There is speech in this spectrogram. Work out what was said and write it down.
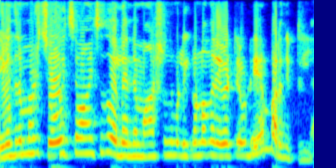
രവീന്ദ്രമാഷ് ചോദിച്ചു വാങ്ങിച്ചതും അല്ല. എന്നെ മാഷൊന്ന് വിളിക്കണമെന്ന് ജേട്ടൻ എവിടെയും പറഞ്ഞിട്ടില്ല.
